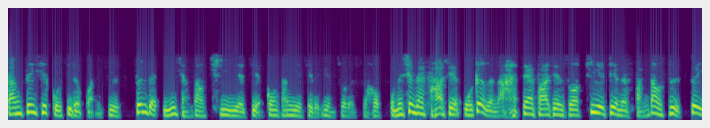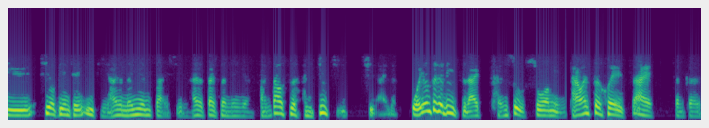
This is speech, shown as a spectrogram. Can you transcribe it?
当这些国际的管制真的影响到企业界、工商业界的运作的时候，我们现在发现，我个人啊，现在发现说，企业界呢，反倒是对于气候变迁议题、还有能源转型、还有再生能源，反倒是很积极起来的。我用这个例子来陈述说明，台湾社会在整个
